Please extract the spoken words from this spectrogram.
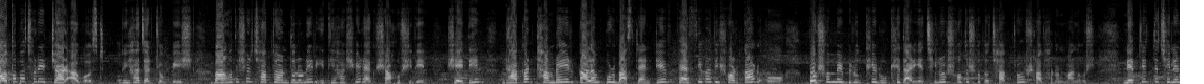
গত বছরের চার আগস্ট, দুই হাজার চব্বিশ, বাংলাদেশের ছাত্র আন্দোলনের ইতিহাসের এক সাহসী দিন। সেই দিন ঢাকার থামরাইয়ের কালামপুর বাসস্ট্যান্ডে ফ্যাসিবাদী সরকার ও বৈষম্যের বিরুদ্ধে রুখে দাঁড়িয়েছিল শত শত ছাত্র সাধারণ মানুষ। নেতৃত্বে ছিলেন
